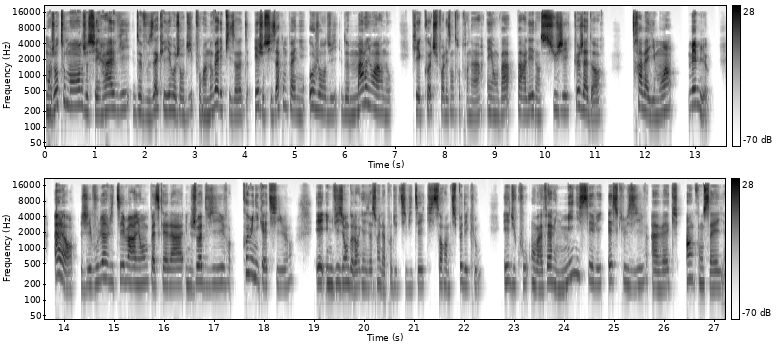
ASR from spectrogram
Bonjour tout le monde, je suis ravie de vous accueillir aujourd'hui pour un nouvel épisode et je suis accompagnée aujourd'hui de Marion Arnaud, qui est coach pour les entrepreneurs et on va parler d'un sujet que j'adore, travailler moins mais mieux. Alors, j'ai voulu inviter Marion parce qu'elle a une joie de vivre communicative et une vision de l'organisation et de la productivité qui sort un petit peu des clous. Et du coup, on va faire une mini-série exclusive avec un conseil,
